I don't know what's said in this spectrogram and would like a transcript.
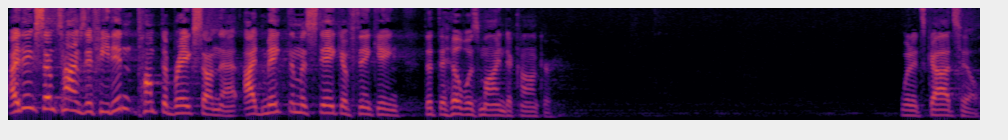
I think sometimes if he didn't pump the brakes on that, I'd make the mistake of thinking that the hill was mine to conquer. When it's God's hill.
